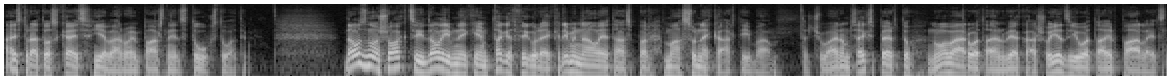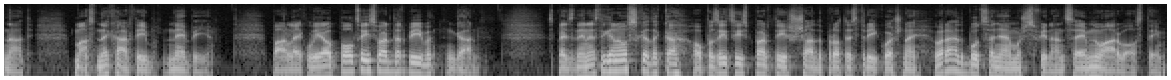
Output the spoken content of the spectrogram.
aizturēto skaits ievērojami pārsniedz tūkstoti. Daudz no šo akciju dalībniekiem tagad figurē krimināllietās par masu nekārtībām, taču vairums ekspertu, novērotāju un vienkāršo iedzīvotāju ir pārliecināti, ka masu nekārtību nebija. Pārlieku liela policijas vardarbība gan. Spēcdienesti gan uzskata, ka opozīcijas partijas šādu protestu rīkošanai varētu būt saņēmušas finansējumu no ārvalstīm.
